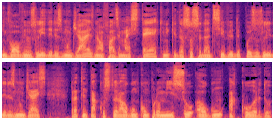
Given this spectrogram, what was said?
envolve os líderes mundiais, né, uma fase mais técnica da sociedade civil, depois os líderes mundiais para tentar costurar algum compromisso, algum acordo.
